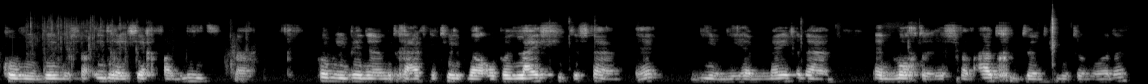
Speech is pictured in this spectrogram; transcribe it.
kom je binnen. Iedereen zegt van niet, maar kom je binnen een bedrijf natuurlijk wel op een lijstje te staan. Hè? Die en die hebben meegedaan. En mocht er eens wat uitgedund moeten worden,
